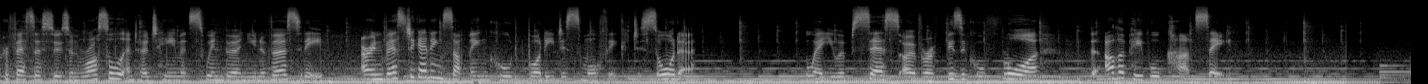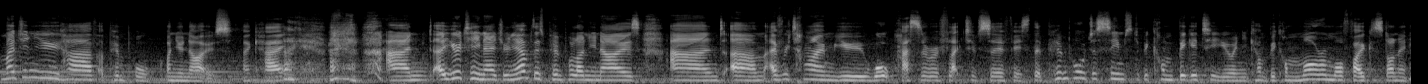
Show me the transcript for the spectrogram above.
Professor Susan Rossell and her team at Swinburne University are investigating something called body dysmorphic disorder, where you obsess over a physical flaw that other people can't see. Imagine you have a pimple on your nose, okay? Okay. and uh, you're a teenager and you have this pimple on your nose, and um, every time you walk past a reflective surface, the pimple just seems to become bigger to you, and you can become more and more focused on it,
